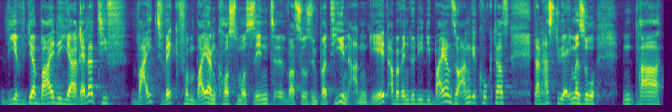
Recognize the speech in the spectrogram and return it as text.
wir, wir beide ja relativ weit weg vom Bayern-Kosmos sind, äh, was so Sympathien angeht, aber wenn du dir die Bayern so angeguckt hast, dann hast du ja immer so ein paar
